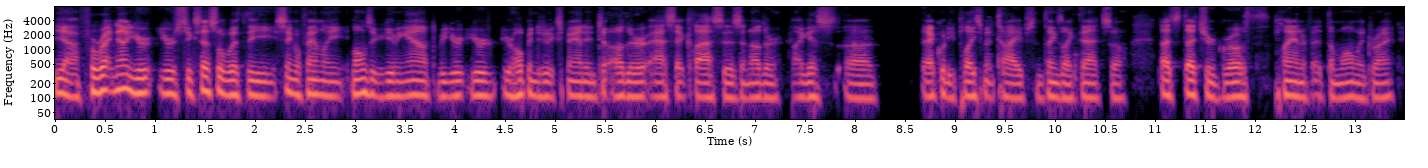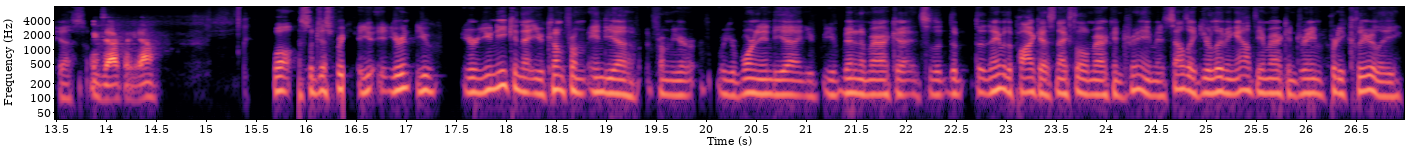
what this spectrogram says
yeah, for right now, you're you're successful with the single family loans that you're giving out, but you're you're you're hoping to expand into other asset classes and other, I guess, uh, equity placement types and things like that. So that's that's your growth plan at the moment, right? Yes. Exactly. Yeah. Well, so just you, you're you you're unique in that you come from India, from your you're born in India. You've you've been in America, and so the, the, the name of the podcast, Next Level American Dream. It sounds like you're living out the American dream pretty clearly.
